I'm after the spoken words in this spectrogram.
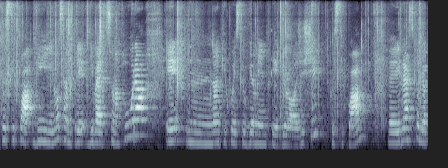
questi qua di lino sempre diverso natura e mh, mm, anche questi ovviamente biologici questi qua. Eh, il resto li ho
